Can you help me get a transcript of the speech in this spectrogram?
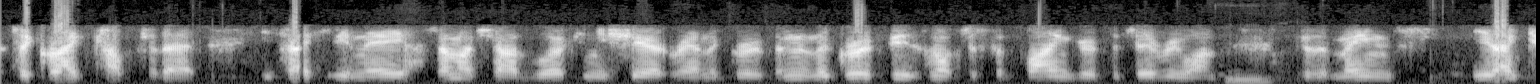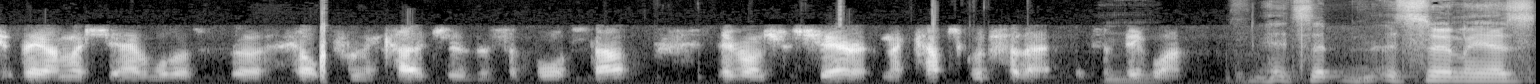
it's a great cup for that. You take it in there, so much hard work, and you share it around the group. And then the group is not just the playing group; it's everyone, because mm-hmm. it means you don't get there unless you have all the, the help from the coaches, the support staff. Everyone should share it, and the cup's good for that. It's a big one. It's a, it certainly is.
